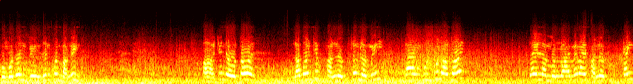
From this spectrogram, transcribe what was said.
của một đơn vị dân quân Bảo Ninh. Ở trên đầu tôi là bốn chiếc phản lực xâm lược Mỹ đang vun vút lao tới. Đây là một loại máy bay phản lực cánh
